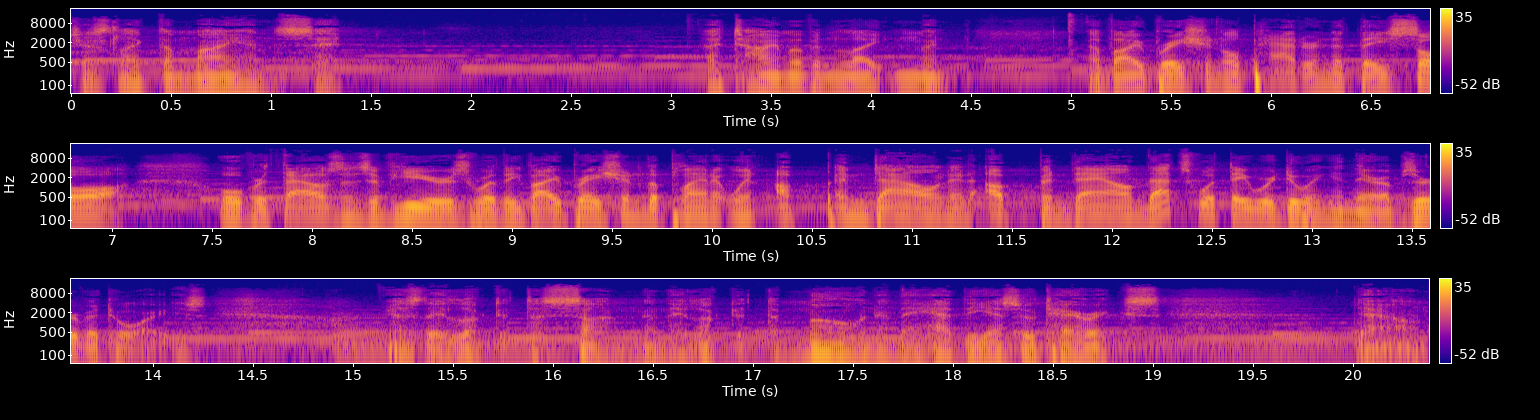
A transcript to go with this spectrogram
Just like the Mayans said, a time of enlightenment, a vibrational pattern that they saw over thousands of years where the vibration of the planet went up and down and up and down. That's what they were doing in their observatories. As they looked at the sun and they looked at the moon and they had the esoterics down.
